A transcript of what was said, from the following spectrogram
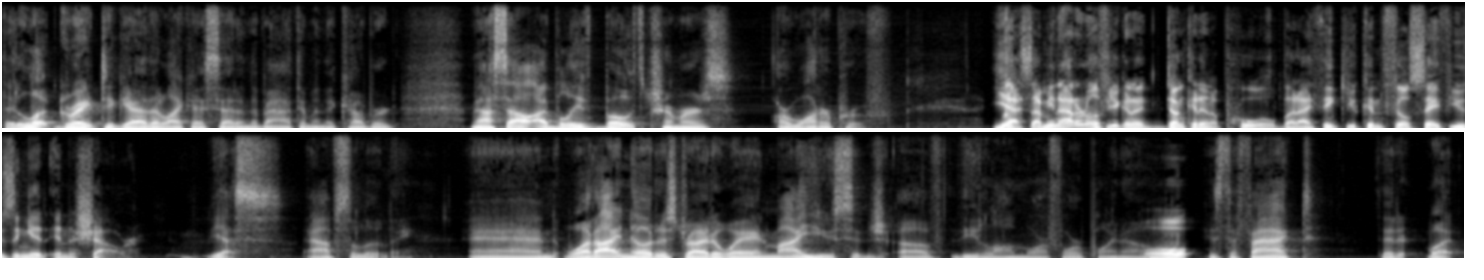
They look great together, like I said, in the bathroom in the cupboard. Now, Sal, I believe both trimmers are waterproof. Yes, I mean, I don't know if you're going to dunk it in a pool, but I think you can feel safe using it in a shower. Yes, absolutely. And what I noticed right away in my usage of the Lawnmower 4.0 Oh. is the fact that it, what?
